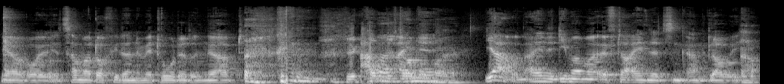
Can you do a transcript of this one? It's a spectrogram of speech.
Jawohl, jetzt haben wir doch wieder eine Methode drin gehabt. wir kommen Aber nicht eine, vorbei. Ja, und eine, die man mal öfter einsetzen kann, glaube ich. Ja.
